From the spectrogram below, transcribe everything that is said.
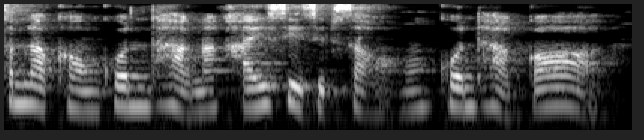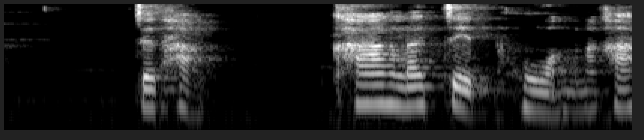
สำหรับของคนถักนะคะ42 คนถักก็จะถักข้างละ 7 ห่วงนะคะ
